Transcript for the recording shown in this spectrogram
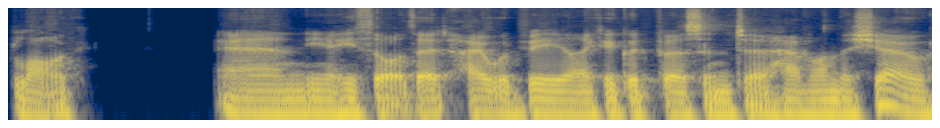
blog. And you know, he thought that I would be like a good person to have on the show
